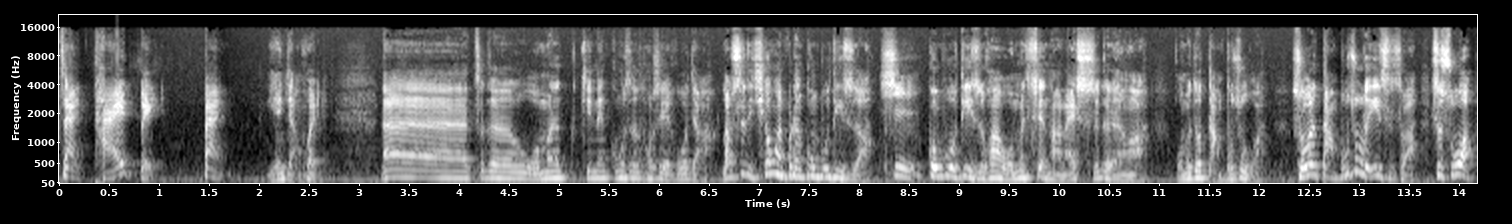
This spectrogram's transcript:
在台北办演讲会，那，这个我们今天公司的同事也跟我讲啊，老师你千万不能公布地址啊。是，公布地址的话，我们现场来十个人啊，我们都挡不住啊。所谓挡不住的意思是吧？是说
